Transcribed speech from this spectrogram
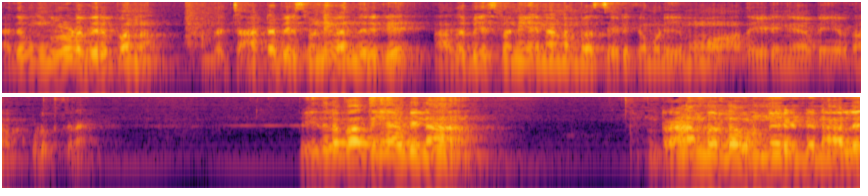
அது உங்களோட விருப்பம் தான் அந்த சார்ட்டை பேஸ் பண்ணி வந்திருக்கு. அதை பேஸ் பண்ணி என்ன நம்பர்ஸ் எடுக்க முடியுமோ அதை எடுங்க அப்படிங்கிறதான் கொடுத்துக்கிறேன் இப்போ இதில் பார்த்தீங்க அப்படின்னா ட்ரா நம்பரில் ஒன்று ரெண்டு நாலு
